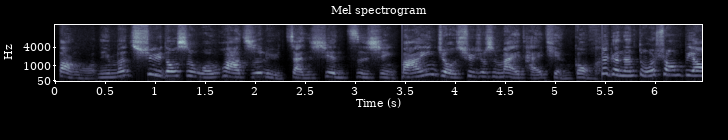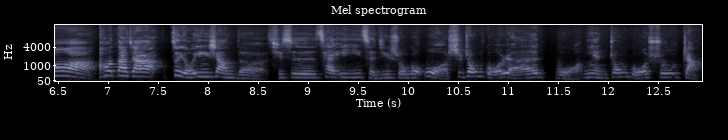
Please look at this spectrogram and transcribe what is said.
棒哦！你们去都是文化之旅展现自信，马英九去就是卖台舔共，这个能多双标啊？然后大家最有印象的，其实蔡依依曾经说过：“我是中国。”人，我念中国书长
